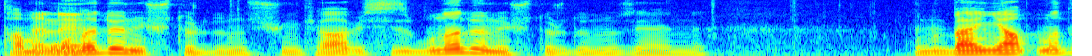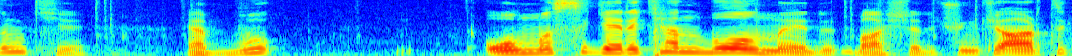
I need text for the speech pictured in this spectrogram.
Tam Hani- ona dönüştürdünüz çünkü abi siz buna dönüştürdünüz yani. Bunu ben yapmadım ki. Ya bu olması gereken bu olmaya dö- başladı. Çünkü artık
